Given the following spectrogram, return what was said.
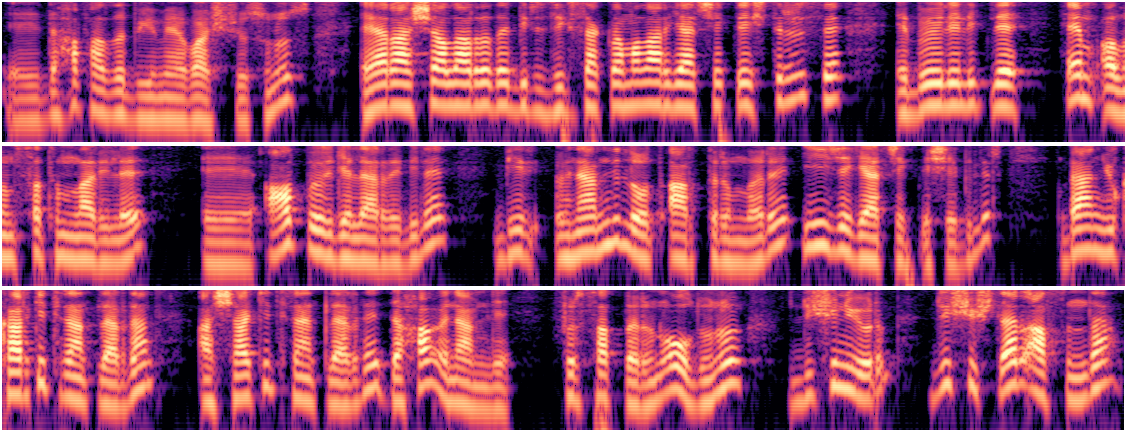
e, daha fazla büyümeye başlıyorsunuz. Eğer aşağılarda da bir zikzaklamalar gerçekleştirirse e, böylelikle hem alım satımlar ile e, alt bölgelerde bile bir önemli lot arttırımları iyice gerçekleşebilir. Ben yukarıki trendlerden aşağıki trendlerde daha önemli fırsatların olduğunu düşünüyorum. Düşüşler aslında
